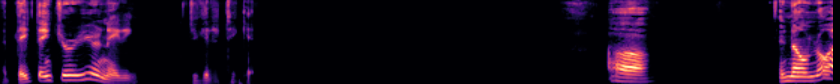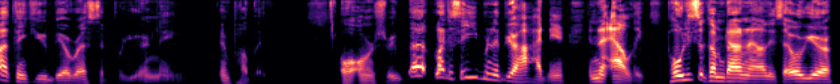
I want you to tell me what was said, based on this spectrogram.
if they think you're urinating, you get a ticket. Uh, in Illinois, I think you'd be arrested for urinating in public or on the street. But like I say, even if you're hiding in the alley, police will come down the alley and say, oh, you're.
